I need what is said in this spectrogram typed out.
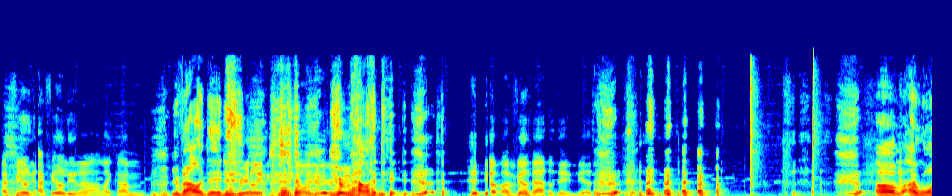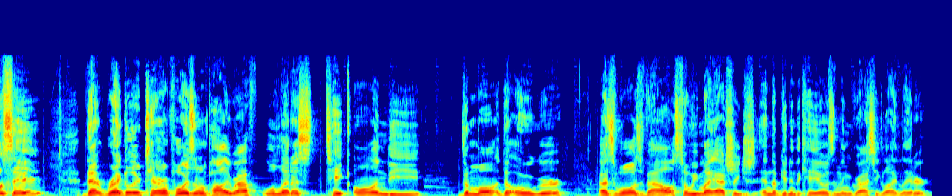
I feel. I feel. You know, like I'm. You're validated. Really in control here. You're validated. yep, I feel validated. Yes. um, I will say that regular Tera Poison on Poliwrath will let us take on the the mon- the ogre as well as Val, so we might actually just end up getting the KOs and then Grassy Glide later.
